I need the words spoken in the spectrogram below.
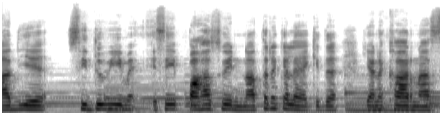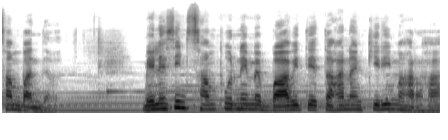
ආදිය සිදුවීම එසේ පහසුවෙන් නතර කළ හැකිද යන කාරණා සම්බන්ධව. මෙලෙසින් සම්පූර්ණයම භාවිතය තහනම් කිරීම හරහා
